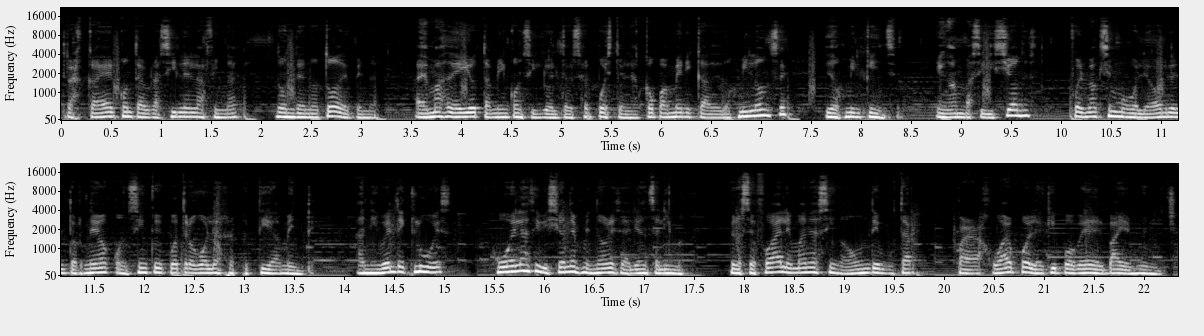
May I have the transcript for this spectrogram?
tras caer contra Brasil en la final donde anotó de penal. Además de ello, también consiguió el tercer puesto en la Copa América de 2011 y 2015. En ambas ediciones fue el máximo goleador del torneo con 5 y 4 goles respectivamente. A nivel de clubes, jugó en las divisiones menores de Alianza Lima, pero se fue a Alemania sin aún debutar para jugar por el equipo B del Bayern Múnich,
